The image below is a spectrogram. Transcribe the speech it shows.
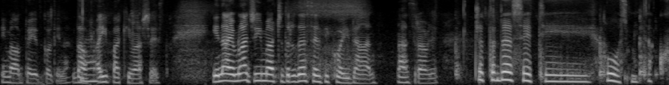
ima pet godina. Dobro, a ipak ima šest. I najmlađi ima 40 i koji dan. Na zdravlje. 48. tako.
